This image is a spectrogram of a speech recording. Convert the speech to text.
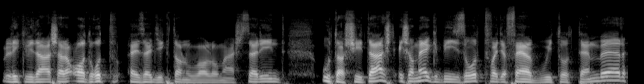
likvidálására adott, ez egyik tanúvallomás szerint, utasítást, és a megbízott vagy a felbújtott ember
